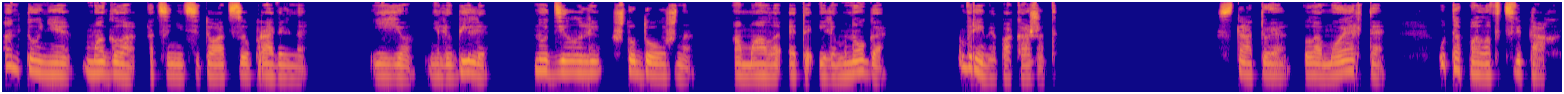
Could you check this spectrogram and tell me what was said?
Антония могла оценить ситуацию правильно. Ее не любили, но делали, что должно. А мало это или много, время покажет. Статуя Ла Муэрте утопала в цветах,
